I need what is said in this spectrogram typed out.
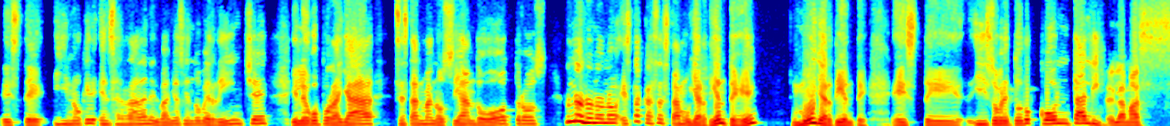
Este, y no quiere, encerrada en el baño haciendo berrinche. Y luego por allá se están manoseando otros. No, no, no, no. Esta casa está muy ardiente, ¿eh? Muy ardiente. Este, y sobre todo con Tali. Es la más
